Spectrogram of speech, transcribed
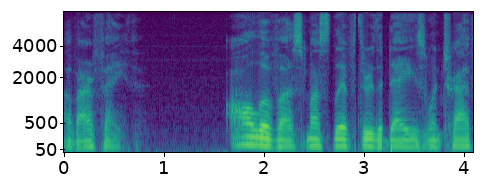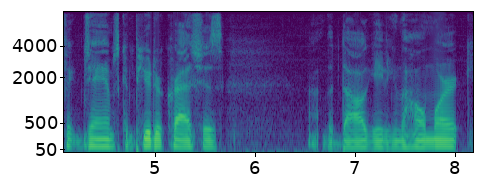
of our faith. All of us must live through the days when traffic jams, computer crashes, uh, the dog eating the homework,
